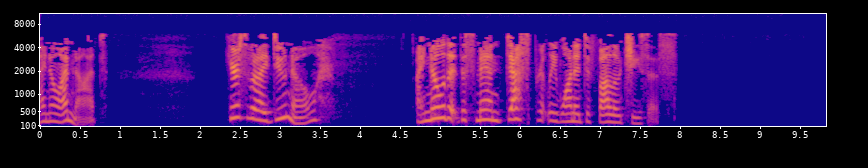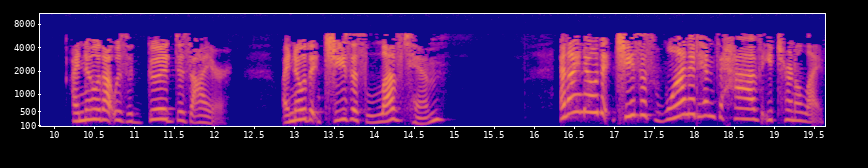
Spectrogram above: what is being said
I know I'm not. Here's what I do know I know that this man desperately wanted to follow Jesus. I know that was a good desire. I know that Jesus loved him and I know that Jesus wanted him to have eternal life.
